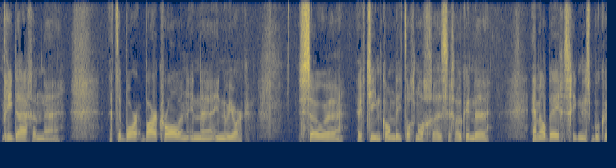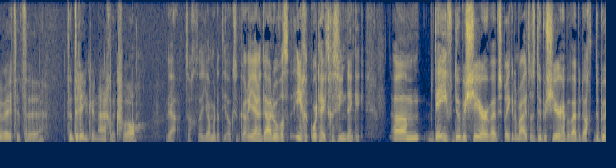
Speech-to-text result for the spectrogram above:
drie dagen eh, bar, in, in New York. Dus zo heeft Gene Conley toch nog zich ook in de MLB-geschiedenisboeken weten te, te drinken, eigenlijk vooral. Ja, toch jammer dat hij ook zijn carrière daardoor wat ingekort heeft gezien, denk ik. Um, Dave Dubusheer, wij bespreken hem maar uit als Dubusheer, hebben wij bedacht. De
